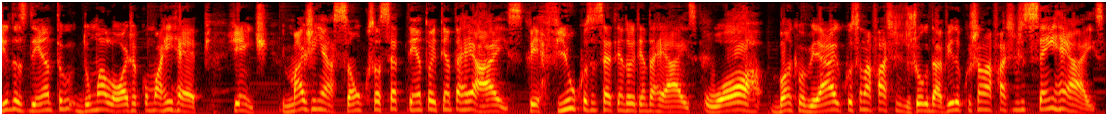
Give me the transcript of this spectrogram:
vendidas dentro de uma loja como a ReHap. Gente, imagem em ação custa 70, 80 reais. Perfil custa 70, 80 reais. War, Banco Imobiliário, custa na faixa de jogo da vida, custa na faixa de 100 reais.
